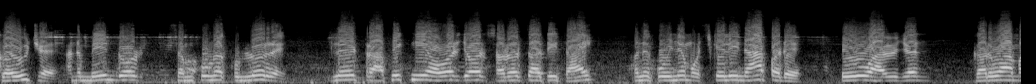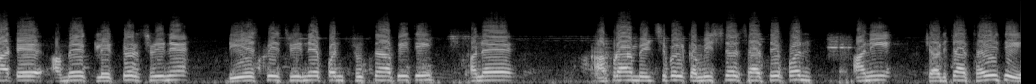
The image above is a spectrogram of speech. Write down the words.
કહ્યું છે. અને મેઇન રોડ સંપૂર્ણ ખુલ્લો રહે, એટલે ટ્રાફિકની અવર જવર સરળતાથી થાય અને કોઈને મુશ્કેલી ના પડે એવું આયોજન કરવા માટે અમે કલેક્ટરશ્રીને ડીએસપી શ્રીને પણ સૂચના આપી હતી અને આપણા મ્યુનિસિપલ કમિશનર સાથે પણ આની ચર્ચા થઈ હતી.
